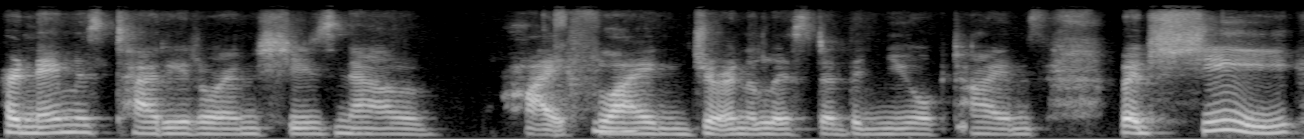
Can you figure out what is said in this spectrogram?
Her name is Tariro and she's now high mm-hmm. flying journalist at the New York Times, but she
